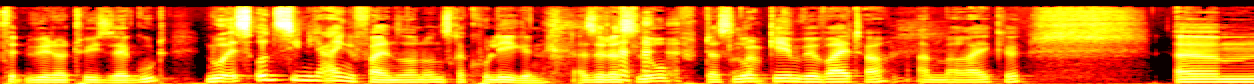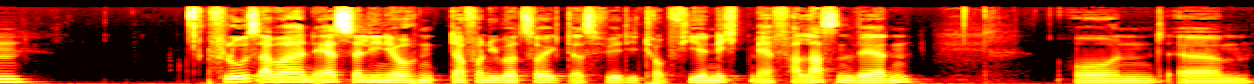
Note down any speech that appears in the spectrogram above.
finden wir natürlich sehr gut. Nur ist uns die nicht eingefallen, sondern unserer Kollegin. Also das Lob, das Lob geben wir weiter an Mareike. Ähm, Flo ist aber in erster Linie auch davon überzeugt, dass wir die Top 4 nicht mehr verlassen werden. Und ähm,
